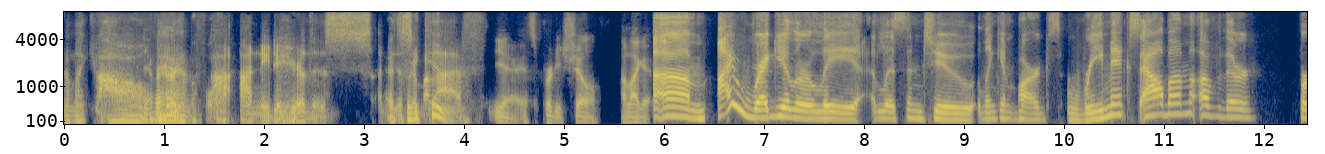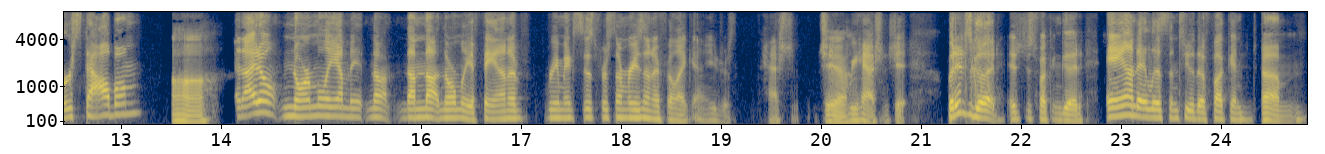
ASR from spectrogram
I'm like, oh, Never heard it before. I, I need to hear this. I need That's this in my cool. life. Yeah, it's pretty chill. I like it. Um, I regularly listen to Linkin Park's remix album of their first album, Uh huh. and I don't normally. I'm not. I'm not normally a fan of remixes for some reason. I feel like eh, you're just hashing shit, Yeah. rehashing shit. But it's good. It's just fucking good. And I listen to the fucking um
